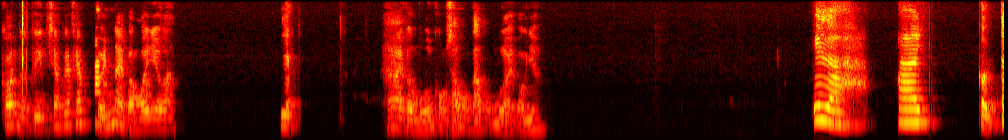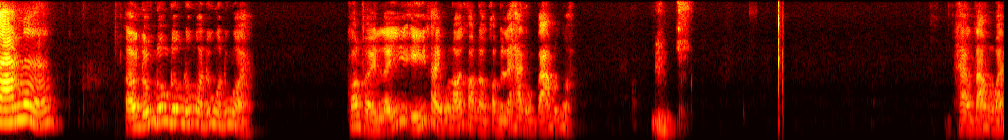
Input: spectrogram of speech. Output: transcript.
Con thử tìm xem cái phép tính này bằng bao nhiêu á Dạ. 2 cộng 4 cộng 6 cộng 8 cộng 10 bao nhiêu ý là hai cộng tám nữa hả? Ờ đúng đúng đúng đúng rồi đúng rồi đúng rồi. Con phải lấy ý thầy muốn nói con là con phải lấy 2 cộng 8 đúng rồi. 2 cộng 8 bằng mấy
